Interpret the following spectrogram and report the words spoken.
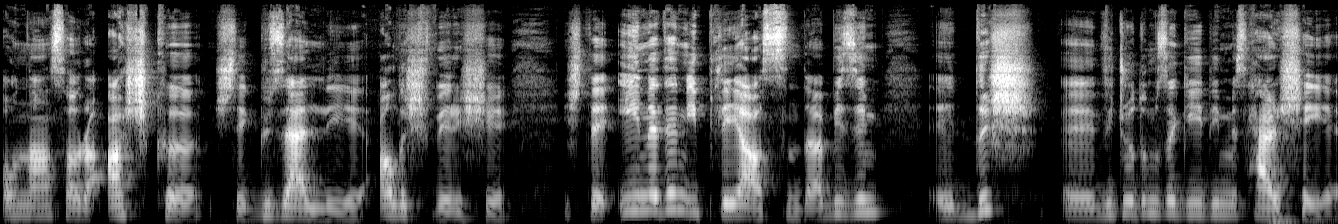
ondan sonra aşkı, işte güzelliği, alışverişi, işte iğneden ipliğe aslında bizim e, dış e, vücudumuza giydiğimiz her şeyi,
